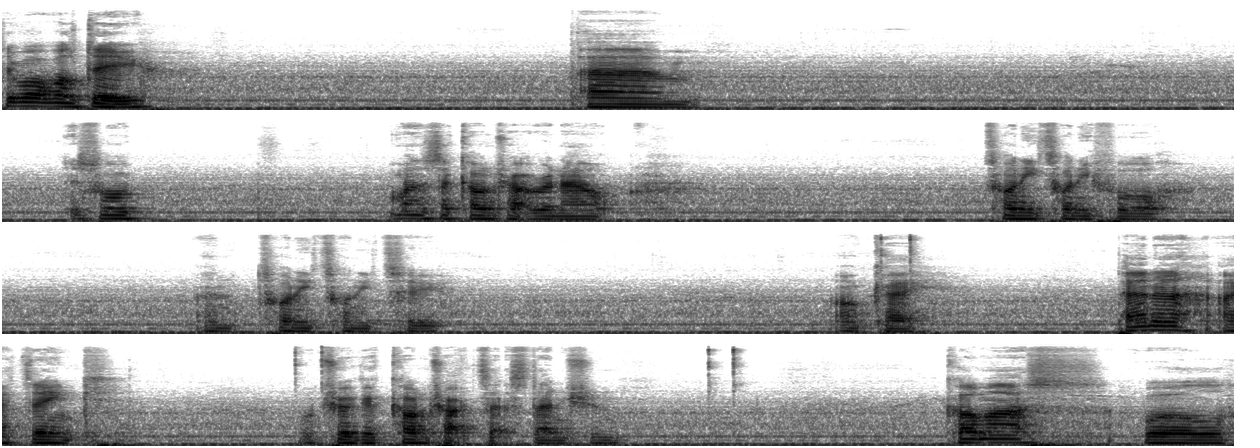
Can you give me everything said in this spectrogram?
So what we'll do. Um, is we'll. When's the contract run out? 2024 and 2022. Okay. Penna, I think, will trigger contract extension. Comas will.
